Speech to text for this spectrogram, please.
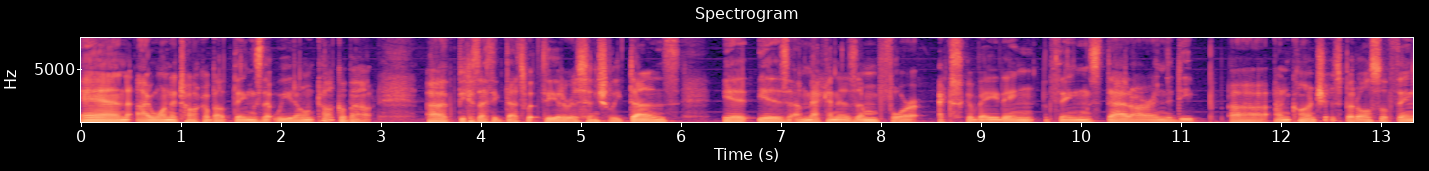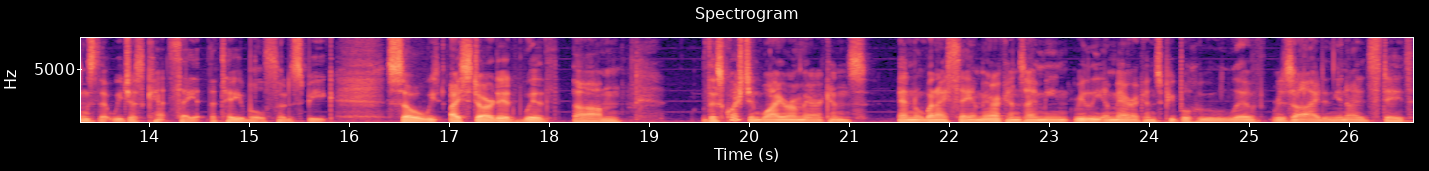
and I want to talk about things that we don't talk about uh, because I think that's what theater essentially does. It is a mechanism for excavating things that are in the deep uh, unconscious, but also things that we just can't say at the table, so to speak. So we, I started with um, this question: Why are Americans? And when I say Americans, I mean really Americans, people who live, reside in the United States,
